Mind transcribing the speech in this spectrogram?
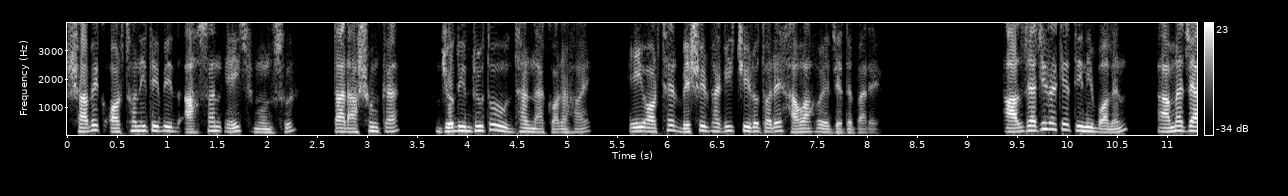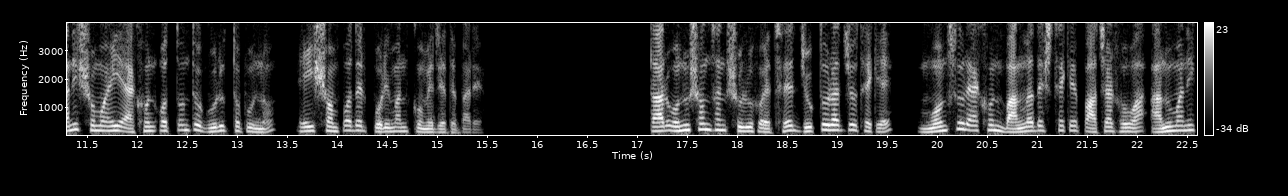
সাবেক অর্থনীতিবিদ আহসান এইচ মনসুর। তার আশঙ্কা, যদি দ্রুত উদ্ধার না করা হয়, এই অর্থের বেশিরভাগই চিরতরে হাওয়া হয়ে যেতে পারে। আল জাজিরাকে তিনি বলেন, আমরা জানি সময়ই এখন অত্যন্ত গুরুত্বপূর্ণ, এই সম্পদের পরিমাণ কমে যেতে পারে। তার অনুসন্ধান শুরু হয়েছে যুক্তরাজ্য থেকে মনসুর এখন বাংলাদেশ থেকে পাচার হওয়া আনুমানিক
